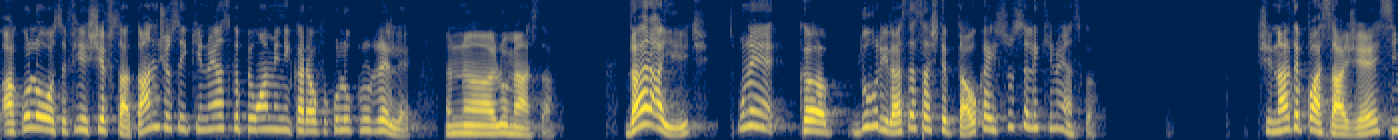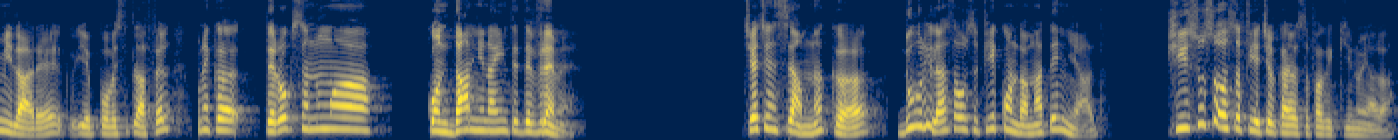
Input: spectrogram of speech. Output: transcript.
acolo o să fie șef satan și o să-i chinuiască pe oamenii care au făcut lucruri rele în uh, lumea asta. Dar aici spune că duhurile astea se așteptau ca Isus să le chinuiască. Și în alte pasaje similare, e povestit la fel, spune că te rog să nu mă condamni înainte de vreme. Ceea ce înseamnă că duhurile astea o să fie condamnate în iad și Isus o să fie cel care o să facă chinuiala.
